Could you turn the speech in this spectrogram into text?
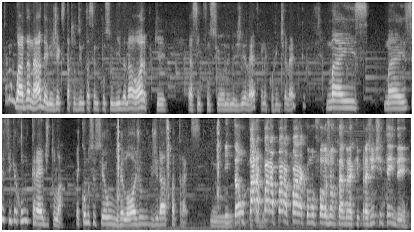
Você não guarda nada, a energia que você está produzindo está sendo consumida na hora, porque é assim que funciona a energia elétrica, né, corrente elétrica, mas, mas você fica com um crédito lá. É como se o seu relógio girasse para trás. No... Então, para, para, para, para, como fala o João Kleber aqui, para a gente entender.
